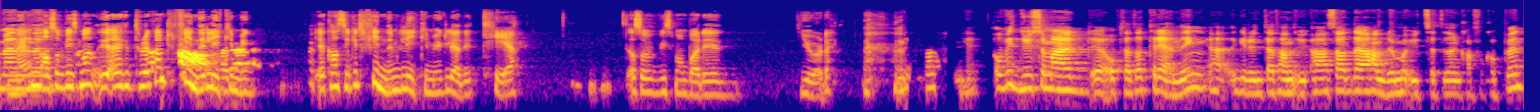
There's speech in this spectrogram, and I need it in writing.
men, men altså, hvis man Jeg tror jeg kan finne like mye Jeg kan sikkert finne like mye glede i te. Altså hvis man bare gjør det. Og vil du som er eh, opptatt av trening, eh, grunnen til at han altså det handler om å utsette den kaffekoppen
